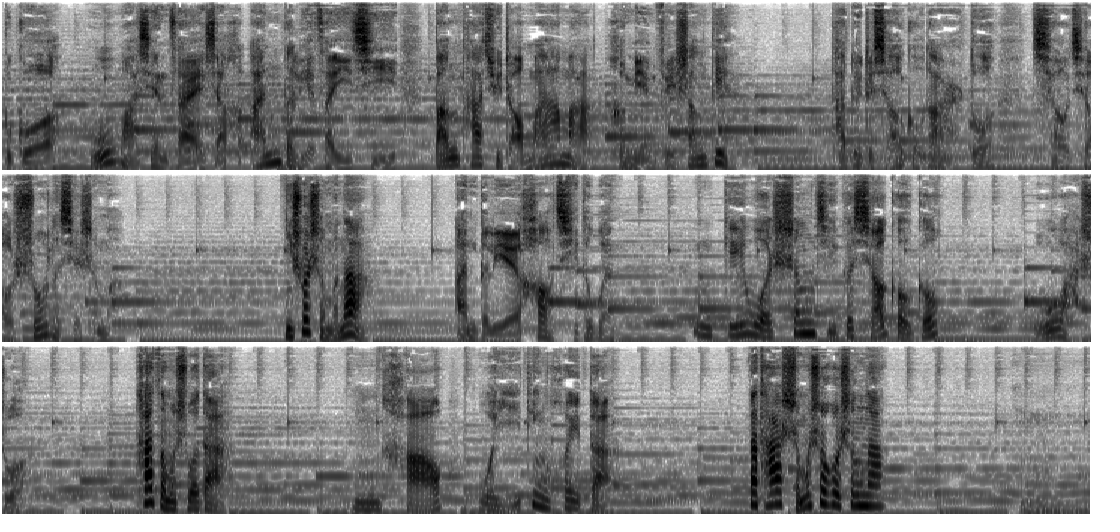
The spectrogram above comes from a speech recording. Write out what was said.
不过，乌瓦现在想和安德烈在一起，帮他去找妈妈和免费商店。他对着小狗的耳朵悄悄说了些什么。你说什么呢？安德烈好奇地问。嗯，给我生几个小狗狗。乌瓦说。他怎么说的？嗯，好，我一定会的。那他什么时候生呢？嗯，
